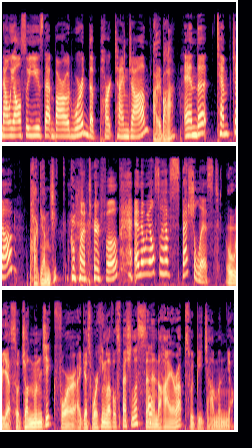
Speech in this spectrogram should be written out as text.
Now we also use that borrowed word, the part time job 알바, and the temp job. 박연직. Wonderful. And then we also have specialist. Oh yes, so 전문직 for I guess working level specialists, and then the higher ups would be 자문역,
